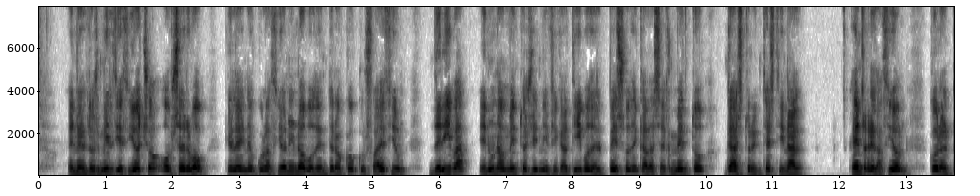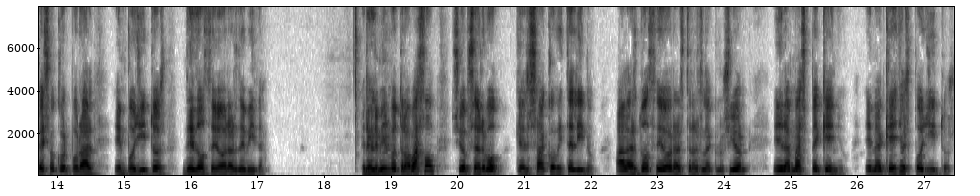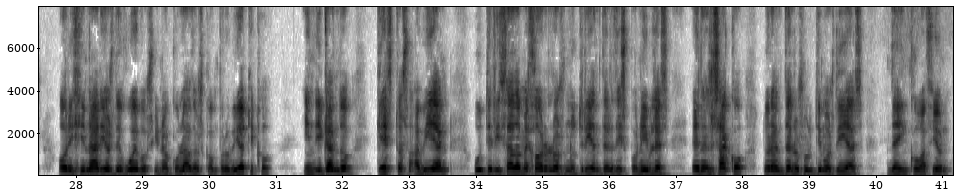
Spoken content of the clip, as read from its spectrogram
en el 2018 observó que la inoculación inovo de Enterococcus faecium deriva en un aumento significativo del peso de cada segmento gastrointestinal en relación con el peso corporal en pollitos de 12 horas de vida. En el mismo trabajo se observó que el saco vitelino a las 12 horas tras la eclosión era más pequeño en aquellos pollitos originarios de huevos inoculados con probiótico, indicando que estos habían utilizado mejor los nutrientes disponibles en el saco durante los últimos días de incubación.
